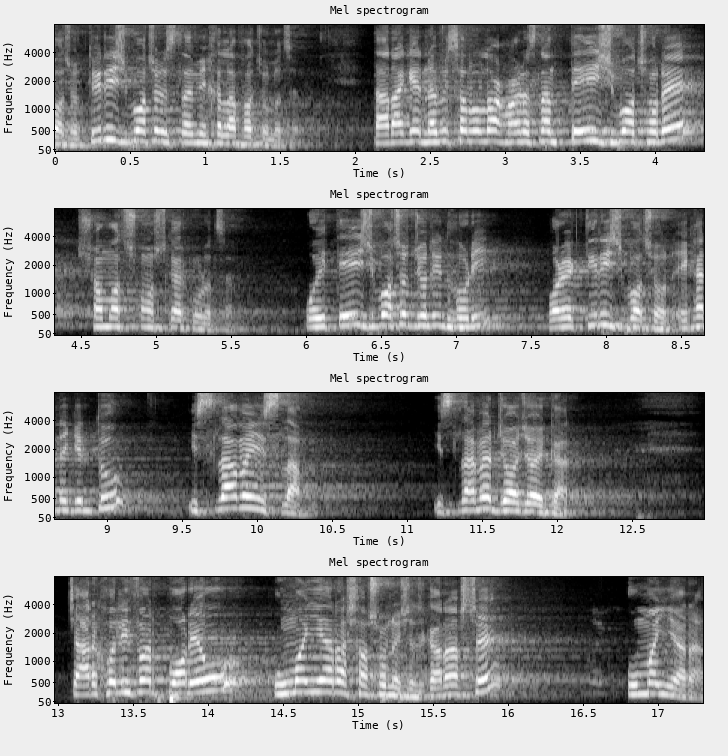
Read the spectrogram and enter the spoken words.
বছর। তিরিশ বছর ইসলামী খেলাফা চলেছে। তার আগে নবী সাল্লাহ ইসলাম তেইশ বছরে সমাজ সংস্কার করেছেন। ওই তেইশ বছর যদি ধরি, পরের তিরিশ বছর, এখানে কিন্তু ইসলামে ইসলাম। ইসলামের জয় জয়কার। চার খলিফার পরেও উমাইয়ারা শাসন এসেছে। কারা আসছে? উমাইয়ারা।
